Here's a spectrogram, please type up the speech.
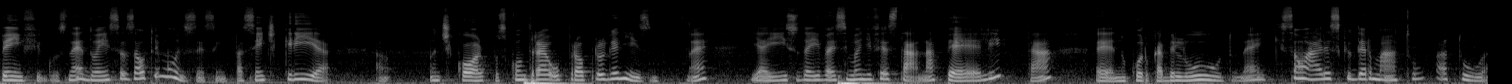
Pênfigos, né? Doenças autoimunes, assim, o paciente cria anticorpos contra o próprio organismo, né? E aí isso daí vai se manifestar na pele, tá? É, no couro cabeludo, né? Que são áreas que o dermato atua,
